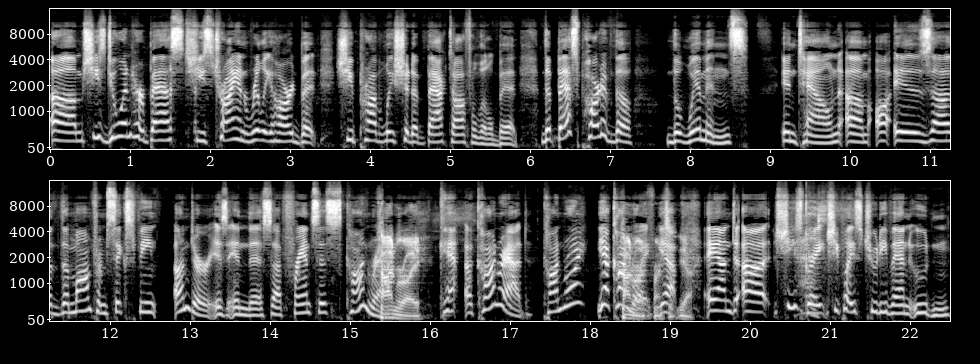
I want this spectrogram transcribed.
Um, she's doing her best. She's trying really hard, but she probably should have backed off a little bit. The best part of the the women's in town um, uh, is uh, the mom from Six Feet Under is in this. Uh, Frances Conrad. Conroy. Can, uh, Conrad. Conroy? Yeah, Conroy. Conrad Francis, yeah. yeah. And uh, she's great. She plays Trudy Van Uden.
